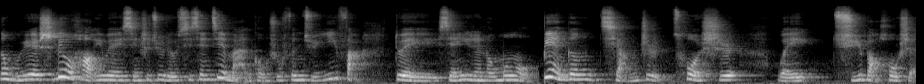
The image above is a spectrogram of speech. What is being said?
那五月十六号，因为刑事拘留期限届满，拱墅分局依法对嫌疑人娄某某变更强制措施为。取保候审。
